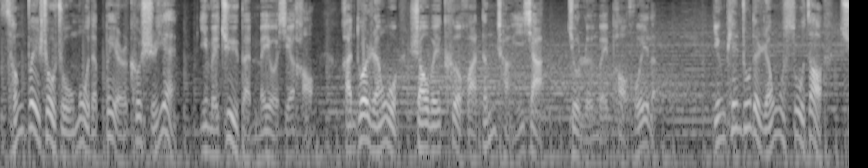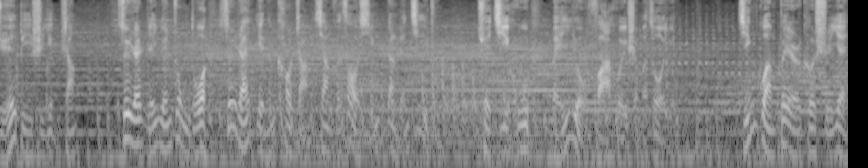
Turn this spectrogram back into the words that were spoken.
曾备受瞩目的贝尔科实验，因为剧本没有写好，很多人物稍微刻画登场一下就沦为炮灰了。影片中的人物塑造绝逼是硬伤，虽然人员众多，虽然也能靠长相和造型让人记住。却几乎没有发挥什么作用。尽管贝尔科实验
